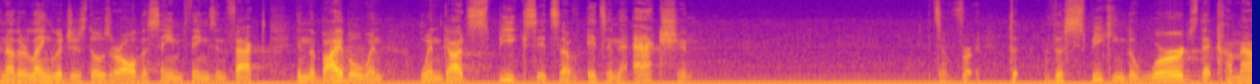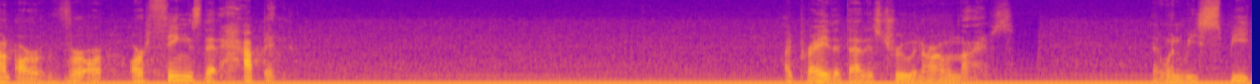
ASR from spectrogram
In other languages, those are all the same things. In fact, in the Bible, when, when God speaks, it's, a, it's an action. It's a ver- the, the speaking, the words that come out are, ver- are, are things that happen. I pray that that is true in our own lives. That when we speak,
